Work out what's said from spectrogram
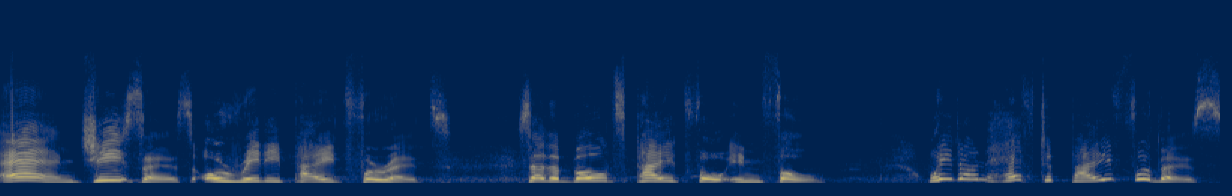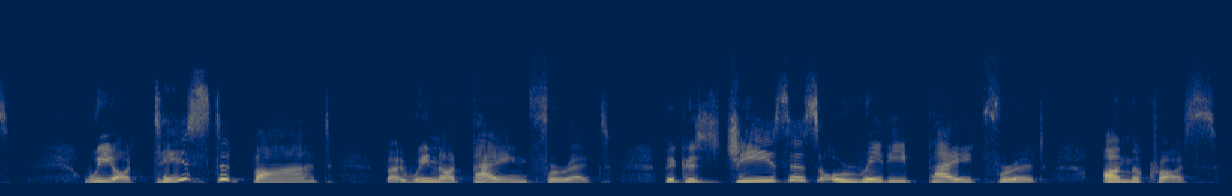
and Jesus already paid for it. So the bill's paid for in full. We don't have to pay for this. We are tested by it, but we're not paying for it because Jesus already paid for it on the cross.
